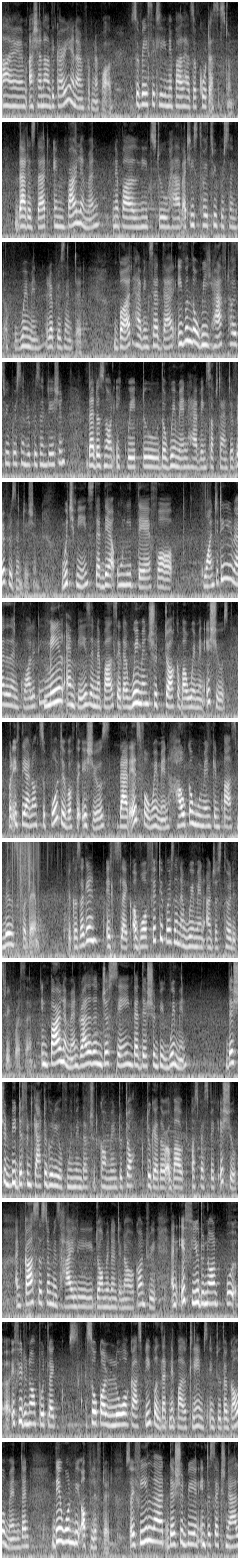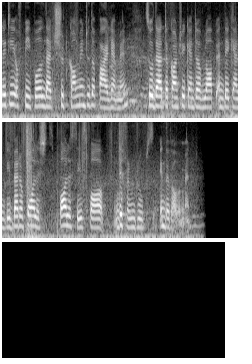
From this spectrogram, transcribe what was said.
I am Aashiyana Adhikari and I'm from Nepal. So basically Nepal has a quota system. That is that in parliament, Nepal needs to have at least 33% of women represented. But having said that, even though we have 33% representation, that does not equate to the women having substantive representation, which means that they are only there for quantity rather than quality. Male MPs in Nepal say that women should talk about women issues, but if they are not supportive of the issues that is for women, how come women can pass bills for them? Because again, it's like above 50% and women are just 33%. In parliament, rather than just saying that there should be women, there should be different category of women that should come in to talk together about a specific issue. And caste system is highly dominant in our country. And if you do not put uh, if you do not put like so-called lower caste people that Nepal claims into the government then they won't be uplifted. So I feel that there should be an intersectionality of people that should come into the parliament so that the country can develop and there can be better policies for different groups in the government.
